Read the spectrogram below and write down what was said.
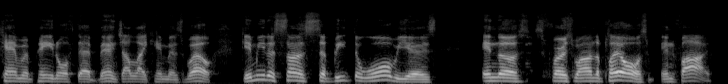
Cameron Payne off that bench. I like him as well. Give me the Suns to beat the Warriors in the first round of the playoffs in five.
